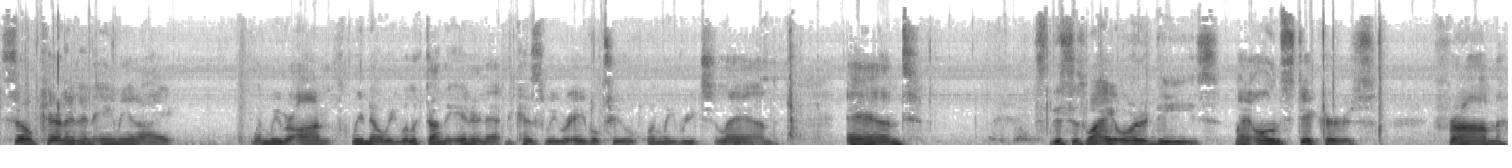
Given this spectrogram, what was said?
So Carolyn and Amy and I, when we were on, we know we looked on the internet because we were able to when we reached land. And this is why I ordered these, my own stickers from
